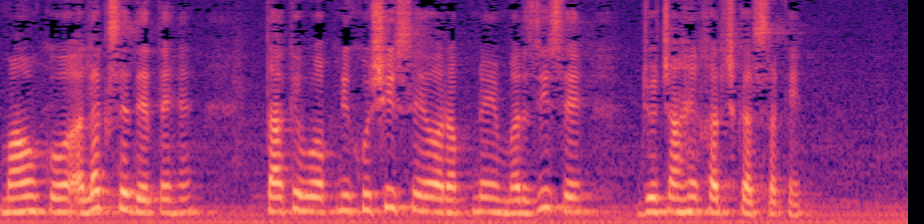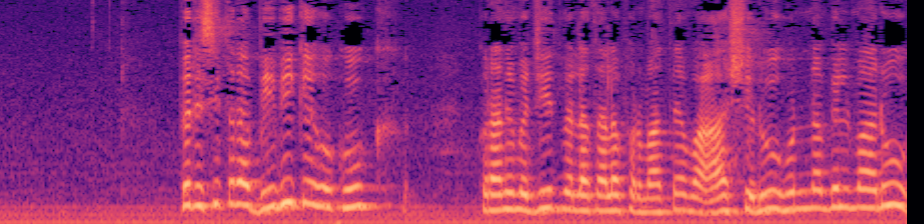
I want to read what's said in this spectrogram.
ماؤں کو الگ سے دیتے ہیں تاکہ وہ اپنی خوشی سے اور اپنے مرضی سے جو چاہیں خرچ کر سکیں۔ پھر اسی طرح بیوی کے حقوق قرآن مجید میں اللہ تعالیٰ فرماتے ہیں وہ آشرو ہن بال معروف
